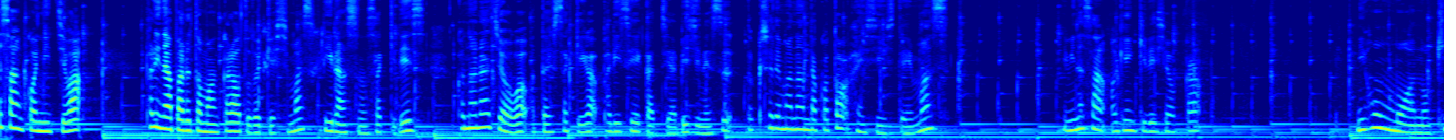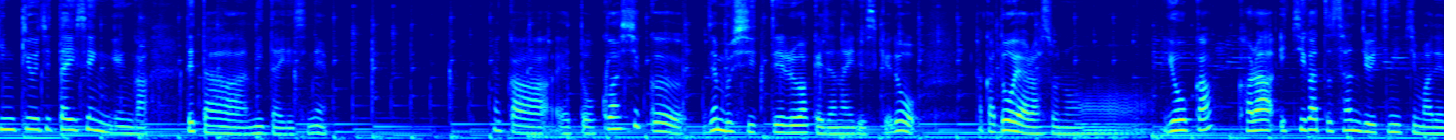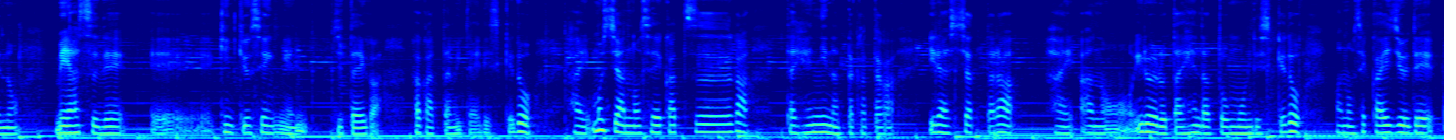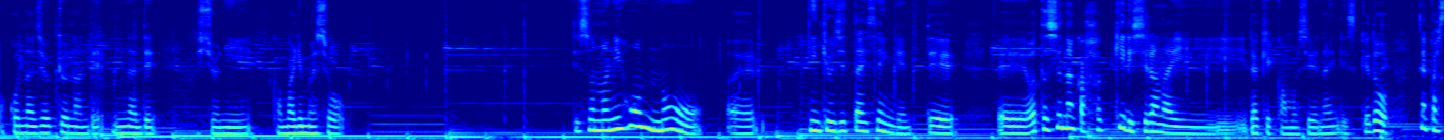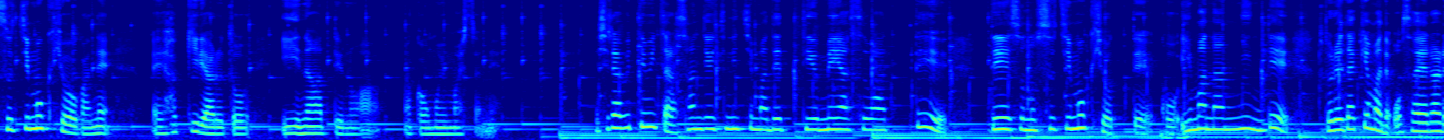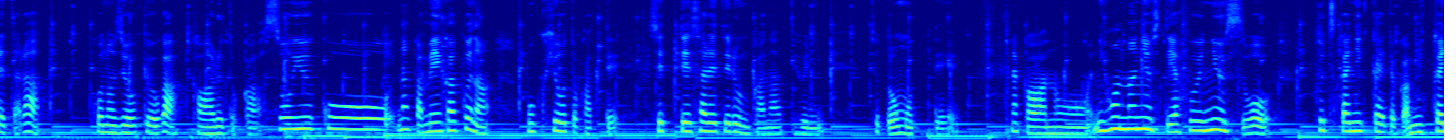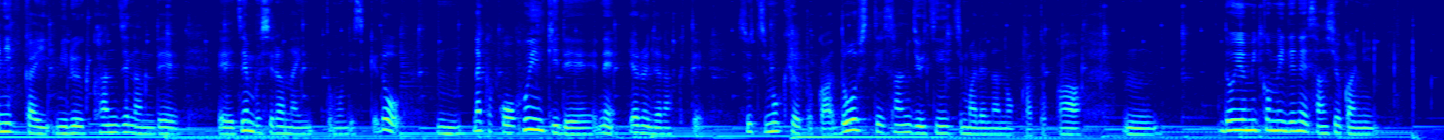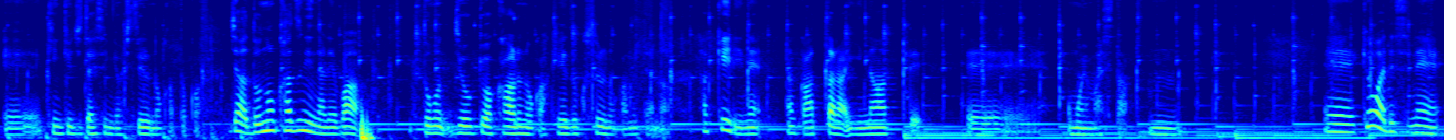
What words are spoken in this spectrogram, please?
皆さんこんにちは。パリのアパルトマンからお届けします。フリーランスのさきです。このラジオは私さきがパリ生活やビジネス読書で学んだことを配信しています。皆さんお元気でしょうか？日本もあの緊急事態宣言が出たみたいですね。なんか、えっと、詳しく全部知ってるわけじゃないですけどなんかどうやらその8日から1月31日までの目安で、えー、緊急宣言自体がかかったみたいですけど、はい、もしあの生活が大変になった方がいらっしゃったら、はい、あのいろいろ大変だと思うんですけどあの世界中でこんな状況なんでみんなで一緒に頑張りましょう。でその日本の、えー、緊急事態宣言って、えー、私なんかはっきり知らないだけかもしれないんですけどなんか数値目標がねえー、はっきりあるといいなっていうのはなんか思いましたね。調べてみたら31日までっていう目安はあってでその数値目標ってこう今何人でどれだけまで抑えられたらこの状況が変わるとかそういうこうなんか明確な目標とかって設定されてるんかなっていうふうにちょっと思ってなんかあの日本のニュースって Yahoo ニュースを2日に1回とか3日に1回見る感じなんでえー、全部知らないと思うんですけど、うん、なんかこう雰囲気でねやるんじゃなくて数値目標とかどうして31日までなのかとか、うん、どういう見込みでね3週間に、えー、緊急事態宣言をしてるのかとかじゃあどの数になればどう状況は変わるのか継続するのかみたいなはっきりねなんかあったらいいなって、えー、思いました。うんえー、今日はですね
